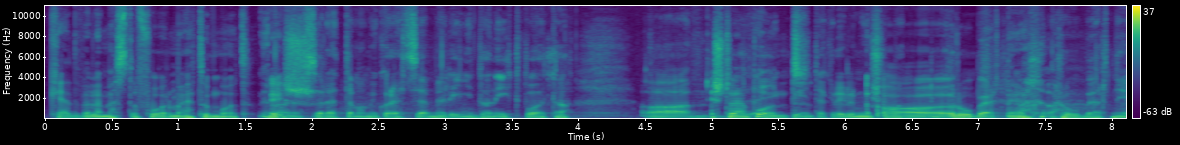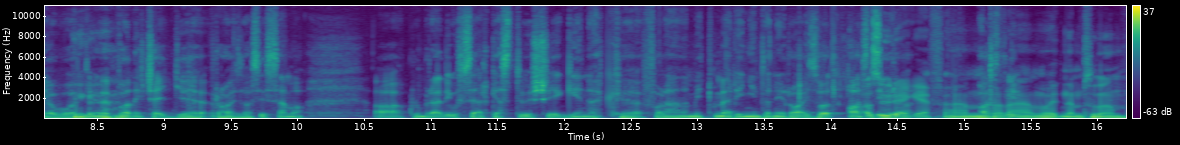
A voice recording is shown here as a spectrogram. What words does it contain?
kedvelem ezt a formátumot. Én és nagyon szerettem, amikor egyszer Merényi Dan itt volt a a és talán pont a Robertnél. A Robertnél volt. Igen. Van is egy rajz, azt hiszem a a Klubrádió szerkesztőségének falán, amit Merényi Dani rajzolt. Azt az írja, ürege FM talán, ír, vagy nem tudom.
